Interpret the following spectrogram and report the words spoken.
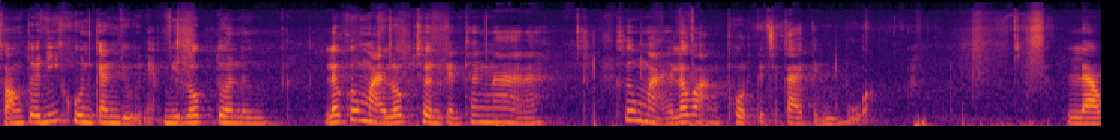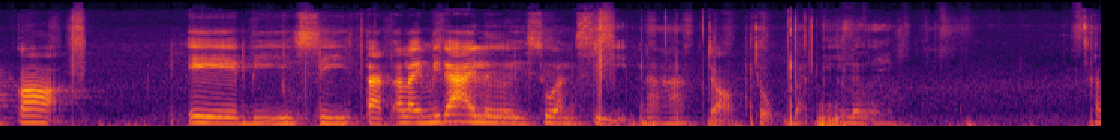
สองตัวนี้คูณกันอยู่เนี่ยมีลบตัวหนึ่งแล้วเครื่องหมายลบชนกันข้างหน้านะเครื่องหมายระหว่างพจน์ก็จะกลายเป็นบวก แล้วก็ a b c ตัดอะไรไม่ได้เลยส่วน4นะคะจอบจบแบบนี้เลยก็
